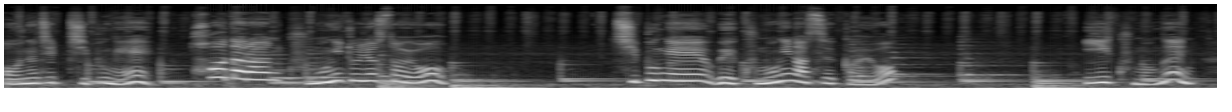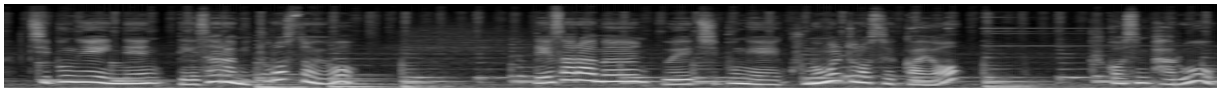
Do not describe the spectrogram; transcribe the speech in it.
어느 집 지붕에 커다란 구멍이 뚫렸어요. 지붕에 왜 구멍이 났을까요? 이 구멍은 지붕 위에 있는 네 사람이 뚫었어요. 네 사람은 왜 지붕에 구멍을 뚫었을까요? 그것은 바로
